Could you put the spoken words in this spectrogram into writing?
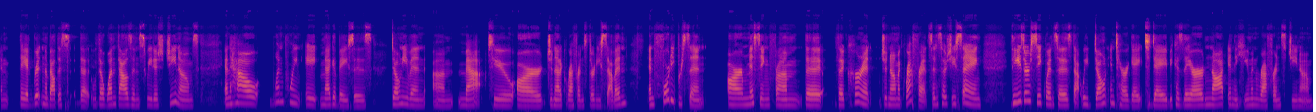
and they had written about this the, the 1,000 Swedish genomes and how 1.8 megabases don't even um, map to our genetic reference 37, and 40% are missing from the the current genomic reference. And so she's saying these are sequences that we don't interrogate today because they are not in the human reference genome.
